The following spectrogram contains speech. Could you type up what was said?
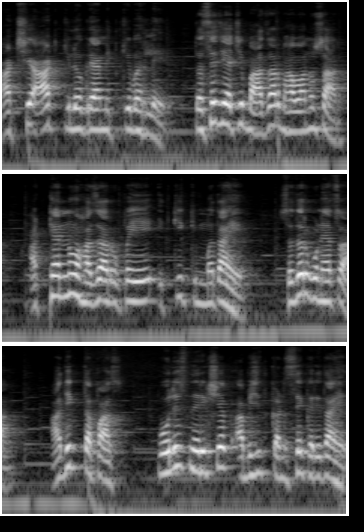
आठशे आठ किलोग्रॅम इतके भरले. तसेच याची बाजारभावानुसार अठ्ठ्याण्णव हजार रुपये इतकी किंमत आहे. सदर गुन्ह्याचा अधिक तपास पोलीस निरीक्षक अभिजित कणसे करीत आहेत.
